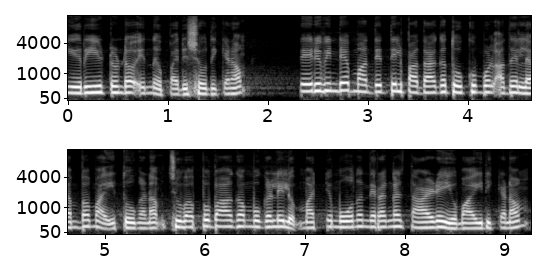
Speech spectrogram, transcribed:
കീറിയിട്ടുണ്ടോ എന്ന് പരിശോധിക്കണം. തെരുവിന്റെ മധ്യത്തിൽ പതാക തൂക്കുമ്പോൾ അത് ലംബമായി തൂങ്ങണം. ചുവപ്പ് ഭാഗം മുകളിലും മറ്റ് മൂന്ന് നിറങ്ങൾ താഴെയുമായിരിക്കണം.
